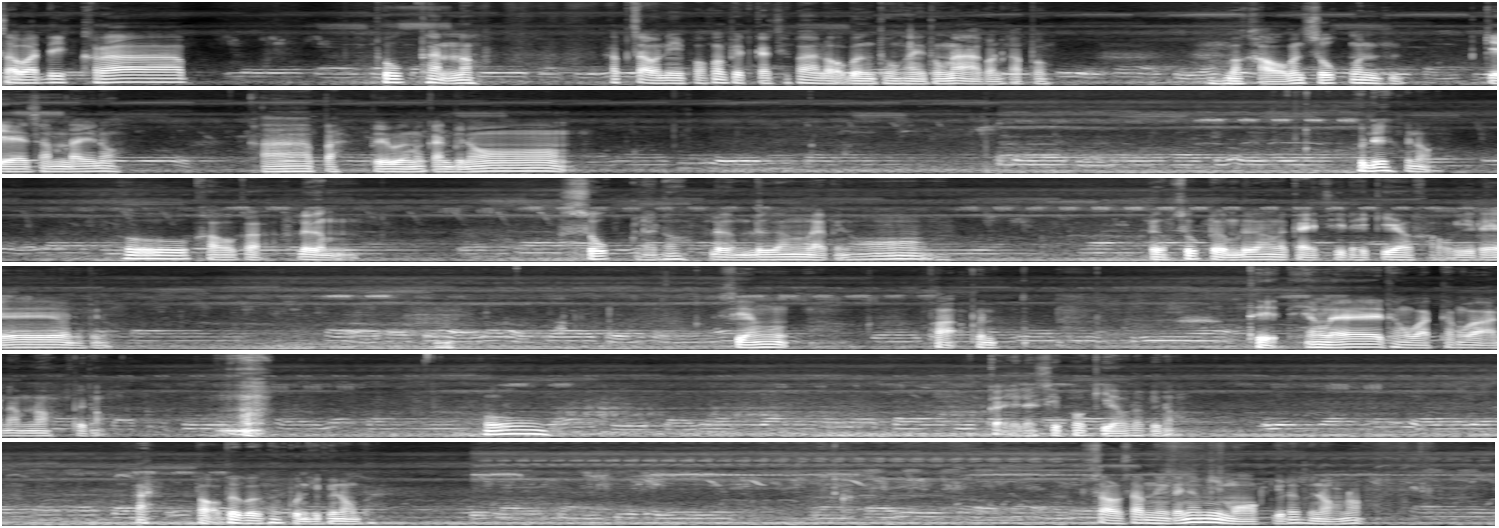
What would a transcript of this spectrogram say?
สวัสดีครับ ทุกท่านเนาะครับเจ้านี้พอความเผ็ดกัสิผ้าเลาะเบิงทงไห้ทงหน้าก่อนครับผมมาเขามันสุกมันแก่ซำใดเนาะครับไปไปเบิงน้ำกันพี่น้องคุณดิพี่น้องโอ้เขาก็เริ่ม สุกแล้วเนาะเริ่มเรืองแล้วพี่น้องเริ่มสุกเริ่มเรืองแล้วไก่สีได้เกี่ยวเขาอีกแล้วนะพี่น้องเสียงพระเพิ่นเทศยังแลทางวัดทางวานำเนาะพี่น้องโอ้ไก่ละสิพอเกี่ยวแล้วพี่น้อง ต่อไปเบิ่งข้างปุ่นอีกพี่น้องไปเสาซ้ำนี่ก็ยังมีหมอกอยู่ด้วยพี่น้องเนาะ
